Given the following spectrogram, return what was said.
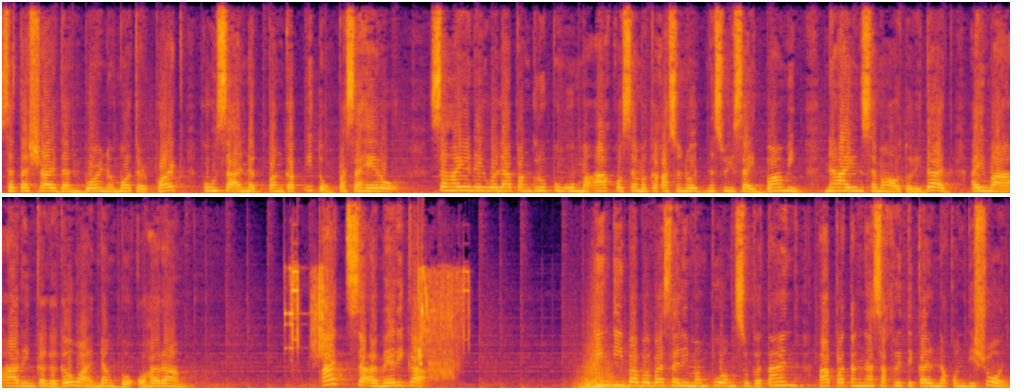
sa Tashardan Borno Motor Park kung saan nagpanggap itong pasahero. Sa ngayon ay wala pang grupong umaako sa magkakasunod na suicide bombing na ayon sa mga otoridad ay maaaring kagagawan ng Boko Haram. At sa Amerika, hindi bababa sa 50 ang sugatan, apat ang nasa kritikal na kondisyon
